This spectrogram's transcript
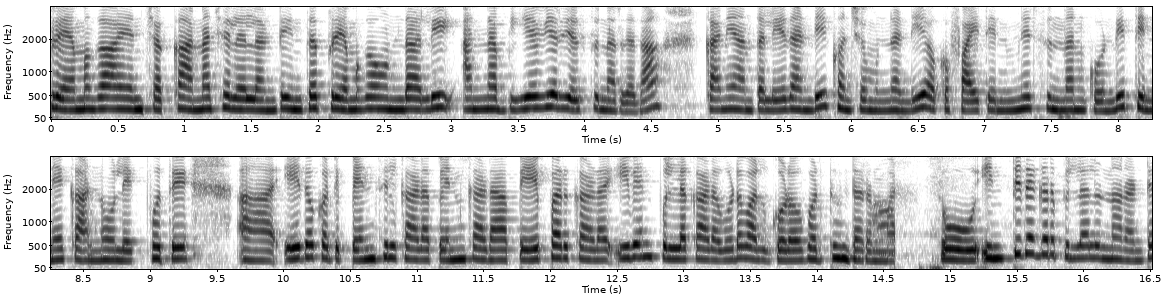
ప్రేమగా ఎంచక్క అన్న చెల్లెలంటే ఇంత ప్రేమగా ఉండాలి అన్న బిహేవియర్ చేస్తున్నారు కదా. కానీ అంత లేదండి. కొంచెం ఉండండి. ఒక ఫైవ్ టెన్ మినిట్స్ ఉందనుకోండి. తినే కాడను లేకపోతే ఏదో ఒకటి పెన్సిల్ కాడ పెన్ కాడ పేపర్ కాడ ఈవెన్ పుల్ల కాడ కూడా వాళ్ళు గొడవ పడుతుంటారు అనమాట సో ఇంటి దగ్గర పిల్లలు ఉన్నారంటే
